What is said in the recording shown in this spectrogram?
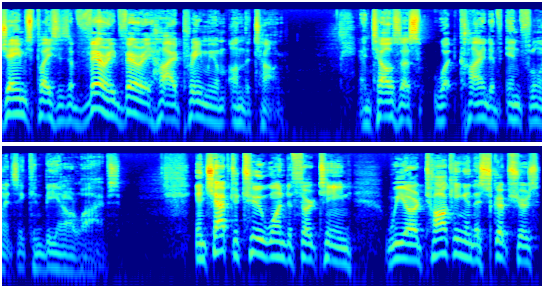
James places a very, very high premium on the tongue and tells us what kind of influence it can be in our lives. In chapter 2, 1 to 13, we are talking in the scriptures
